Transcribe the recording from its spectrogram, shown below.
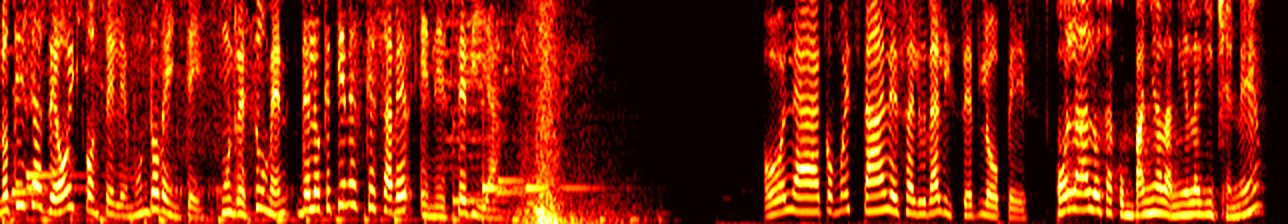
Noticias de hoy con Telemundo 20. Un resumen de lo que tienes que saber en este día. Hola, ¿cómo están? Les saluda Lisette López. Hola, los acompaña Daniela Guichené.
